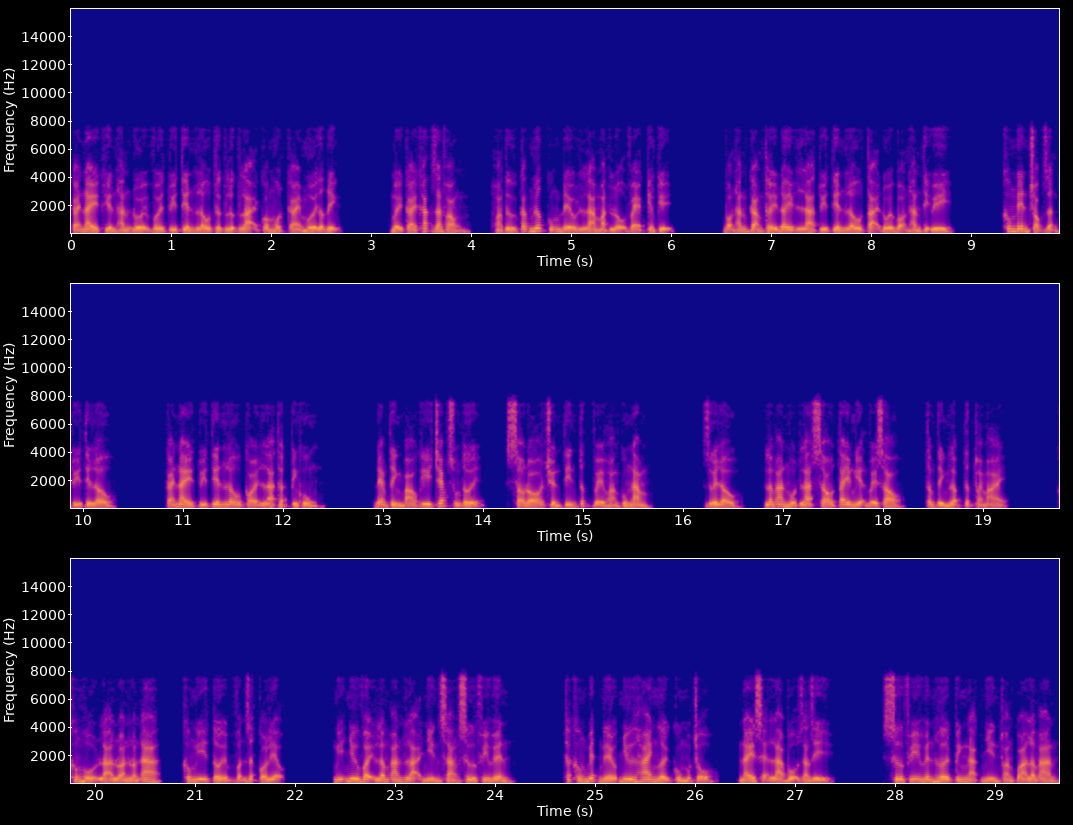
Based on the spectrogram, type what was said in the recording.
Cái này khiến hắn đối với túy tiên lâu thực lực lại có một cái mới ước định. Mấy cái khác gian phòng, hoàng tử các nước cũng đều là mặt lộ vẻ kiên kỵ. Bọn hắn cảm thấy đây là túy tiên lâu tại đối bọn hắn thị uy không nên chọc giận túy tiên lâu. Cái này túy tiên lâu coi là thật kinh khủng. Đem tình báo ghi chép xuống tới, sau đó truyền tin tức về hoàng cung năm. Dưới lầu, lâm an một lát sau tay nghiện về sau, tâm tình lập tức thoải mái. Không hổ là loan loan a, không nghĩ tới vẫn rất có liệu. Nghĩ như vậy lâm an lại nhìn sang sư phi huyên. Thật không biết nếu như hai người cùng một chỗ, này sẽ là bộ dáng gì? Sư phi huyên hơi kinh ngạc nhìn thoáng qua lâm an.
